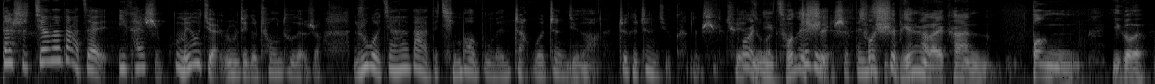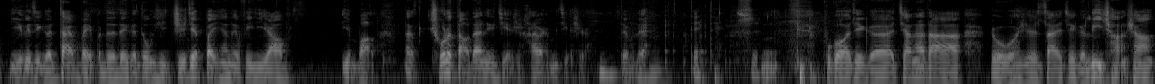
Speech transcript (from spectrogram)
但是加拿大在一开始没有卷入这个冲突的时候，如果加拿大的情报部门掌握证据的话，这个证据可能是确凿的。这个也是。从视频上来看，嘣，一个一个这个带尾巴的这个东西直接奔向那个飞机，然后引爆了。那除了导弹这个解释，还有什么解释？对不对？对对是。嗯，不过这个加拿大如果是在这个立场上，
